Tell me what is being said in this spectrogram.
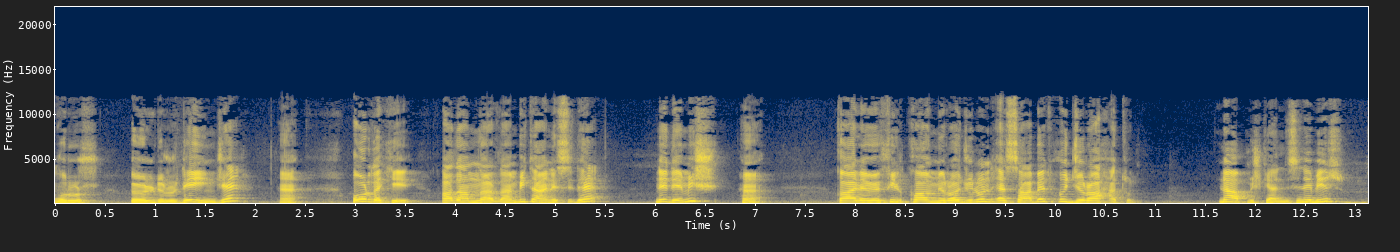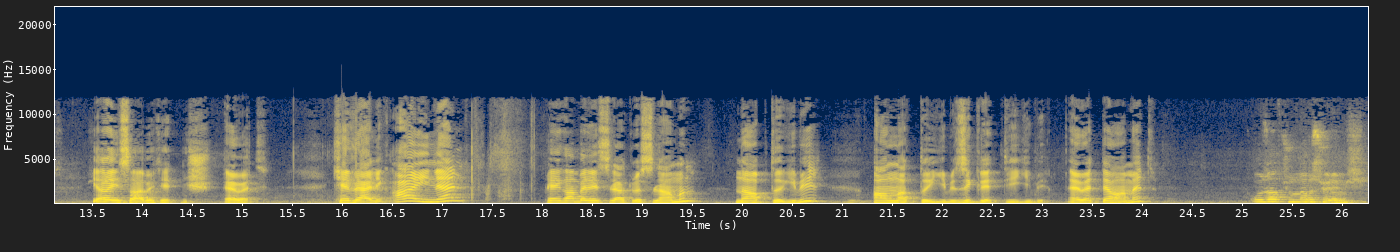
Vurur, öldürür deyince he, oradaki adamlardan bir tanesi de ne demiş? He, Gale ve fil kavmi raculun esabet cirahatun. Ne yapmış kendisine? Bir yara isabet etmiş. Evet. Kezalik aynen Peygamber Aleyhisselatü Vesselam'ın ne yaptığı gibi anlattığı gibi, zikrettiği gibi. Evet devam et. O zat şunları söylemiş.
